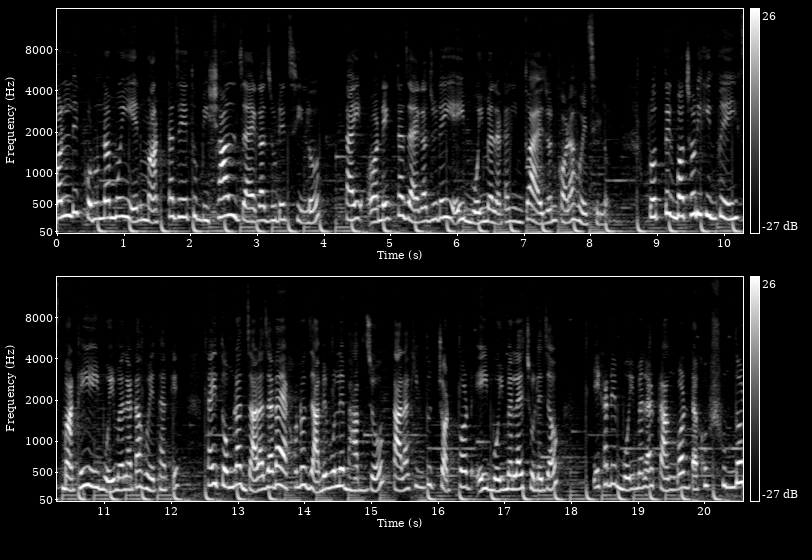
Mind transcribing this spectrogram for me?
সল্টলেক করুণাময়ীর মাঠটা যেহেতু বিশাল জায়গা জুড়ে ছিল, তাই অনেকটা জায়গা জুড়েই এই বইমেলাটা কিন্তু আয়োজন করা হয়েছিল। প্রত্যেক বছরই কিন্তু এই মাঠেই এই বইমেলাটা হয়ে থাকে। তাই তোমরা যারা যারা এখনও যাবে বলে ভাবছ, তারা কিন্তু চটপট এই বইমেলায় চলে যাও। এখানে বইমেলার প্রাঙ্গণটা খুব সুন্দর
